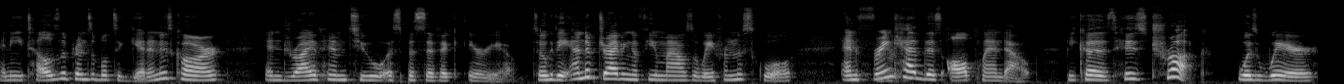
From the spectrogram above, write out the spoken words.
and he tells the principal to get in his car and drive him to a specific area. So they end up driving a few miles away from the school, and Frank mm-hmm. had this all planned out because his truck was where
